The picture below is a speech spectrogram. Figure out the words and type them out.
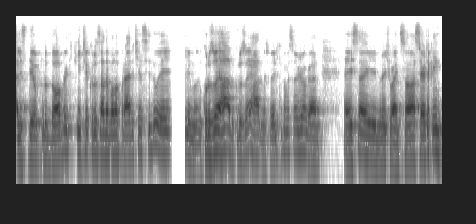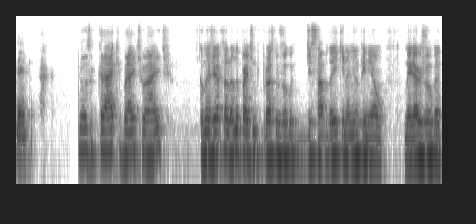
Alice deu pro Dober que quem tinha cruzado a bola pra área tinha sido ele, mano. Cruzou errado, cruzou errado, mas foi ele que começou a jogar. É isso aí, Bright White. Só acerta quem tenta. Nosso craque, Bright White. Como eu já ia falando, partindo pro próximo jogo de sábado aí, que na minha opinião, o melhor jogo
